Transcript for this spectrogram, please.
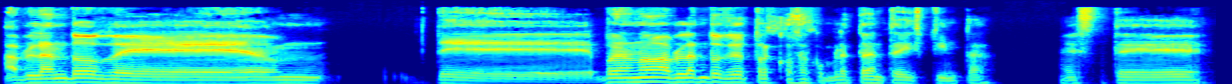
hablando de, um, de, bueno, no, hablando de otra cosa completamente distinta, este,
